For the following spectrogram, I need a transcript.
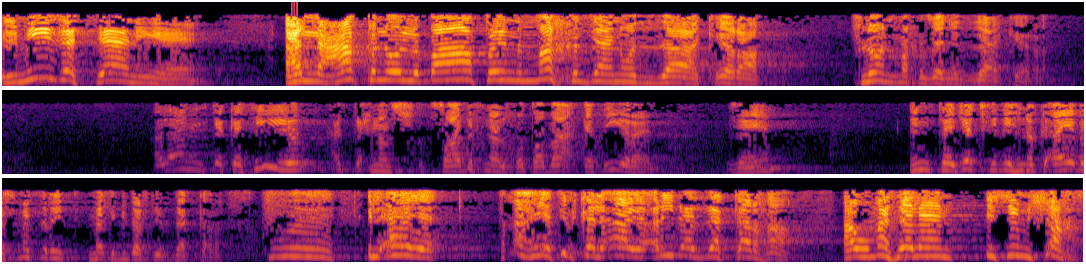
الميزة الثانية العقل الباطن مخزن الذاكرة. شلون مخزن الذاكرة؟ انت كثير. حتى إحنا تصادفنا الخطباء كثيرا. زين؟ أنت جت في ذهنك آية بس ما تريد ما تقدر تتذكرها. الآية ما هي تلك الآية أريد أتذكرها. أو مثلا اسم شخص.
